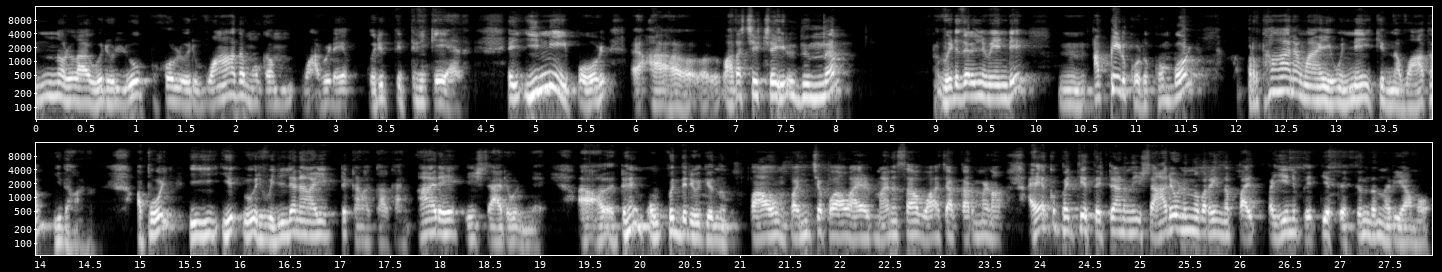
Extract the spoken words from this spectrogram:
എന്നുള്ള ഒരു ലൂപ്പ് ഹോൾ ഒരു വാദമുഖം അവിടെ ഒരുത്തിട്ടിരിക്കുകയാണ് ഇനിയിപ്പോൾ വധശിക്ഷയിൽ നിന്ന് വിടുതലിന് വേണ്ടി അപ്പീൽ കൊടുക്കുമ്പോൾ പ്രധാനമായി ഉന്നയിക്കുന്ന വാദം ഇതാണ്. അപ്പോൾ ഈ ഒരു വില്ലനായിട്ട് കണക്കാക്കാൻ. ആരെ? ഈ ഷാരൂണിനെ ഉപദ്രവിക്കുന്നു. പാവം പഞ്ചപാവം അയാൾ മനസ്സാ വാച കർമ്മണ. അയാൾക്ക് പറ്റിയ തെറ്റാണെന്ന് ഈ ഷാരോൺ എന്ന് പറയുന്ന പയ്യന് പറ്റിയ തെറ്റെന്തെന്നറിയാമോ?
